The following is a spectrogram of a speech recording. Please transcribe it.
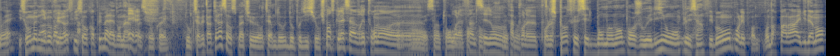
Ouais. Ils sont au même niveau que mais ils sont encore plus malades, on a l'impression quand même. Donc ça va être intéressant ce match euh, en termes d'opposition. Je pense que là, c'est un vrai tournant, euh, un tournant pour la fin de saison. Enfin, pour le, pour le... Je pense que c'est le bon moment pour jouer Lyon en plus. Hein. C'est le bon moment pour les prendre. On en reparlera évidemment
